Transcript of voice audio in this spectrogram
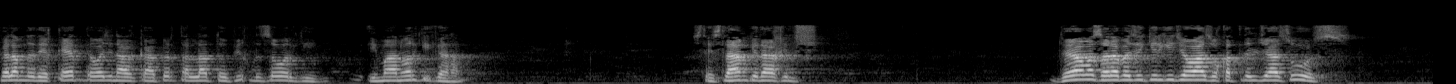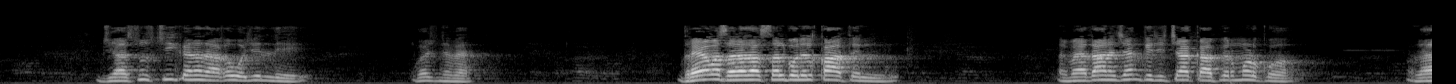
کلم د دې قید د وجه نه کافر ته الله توفیق د څور کی ایمان ور کی کنه است اسلام کې داخل شي دا مسله به ذکر کی جواز قتل الجاسوس جاسوس چی کنه داغه وجل له وجنه به دریا مسله دا سلب للقاتل میدان جنگ کې چې چا کافر مړ کو دا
